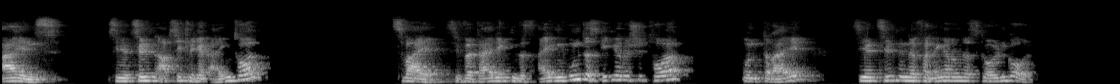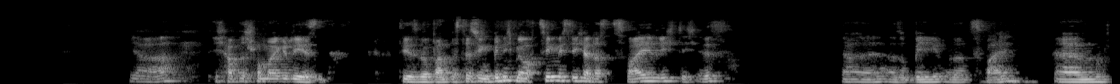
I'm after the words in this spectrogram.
eins, sie erzielten absichtlich ein Eigentor. Zwei, sie verteidigten das eigene und das gegnerische Tor. Und drei, sie erzielten in der Verlängerung das Golden Goal. Ja, ich habe es schon mal gelesen, diese Bewandtnis. Deswegen bin ich mir auch ziemlich sicher, dass zwei richtig ist. Also B oder zwei. Ähm,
